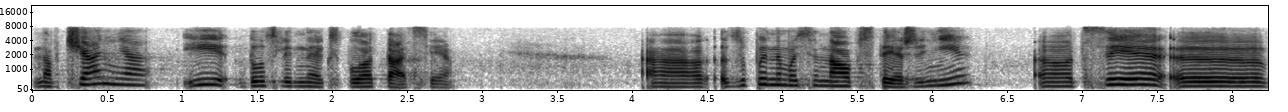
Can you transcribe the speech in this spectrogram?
навчання і дослідна експлуатація. Зупинимося на обстеженні. Е, Це е,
